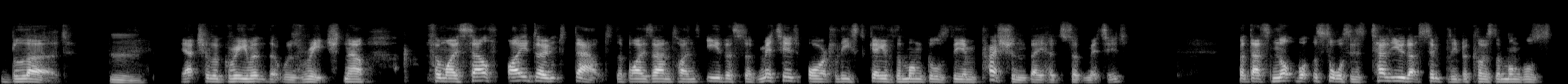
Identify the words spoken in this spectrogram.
blurred, mm. the actual agreement that was reached. Now, for myself, I don't doubt the Byzantines either submitted or at least gave the Mongols the impression they had submitted but that's not what the sources tell you. That's simply because the Mongols,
